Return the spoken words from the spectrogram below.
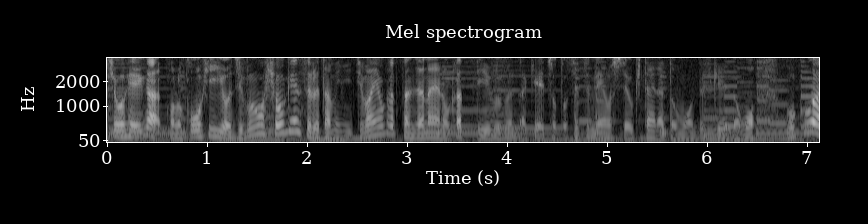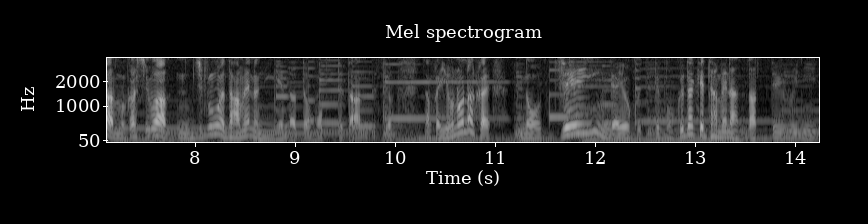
翔平がこのコーヒーを自分を表現するために一番良かったんじゃないのかっていう部分だけちょっと説明をしておきたいなと思うんですけれども僕は昔は自分はダメな人間だと思ってたんですよ。なんか世の中の全員がよくって僕だけダメなんだっていう風に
